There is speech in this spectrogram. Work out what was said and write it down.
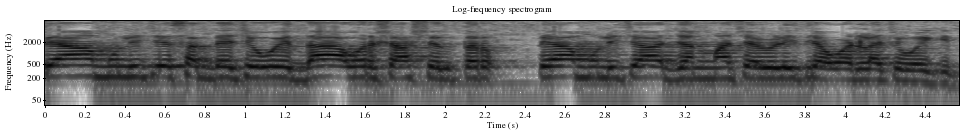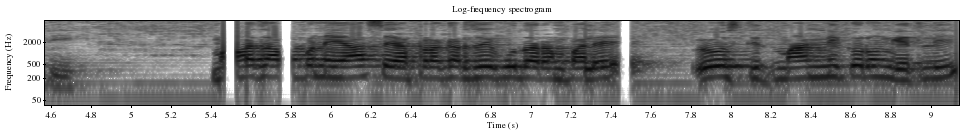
त्या मुलीचे सध्याचे वय दहा वर्ष असेल तर त्या मुलीच्या जन्माच्या वेळी त्या वडिलाचे वय किती? मग आपण हे असं या प्रकारचं एक उदाहरण पाहिले व्यवस्थित मांडणी करून घेतली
